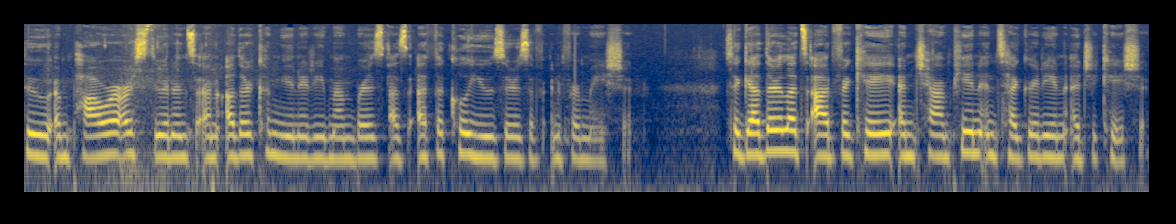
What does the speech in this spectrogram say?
to empower our students and other community members as ethical users of information. Together, let's advocate and champion integrity in education.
